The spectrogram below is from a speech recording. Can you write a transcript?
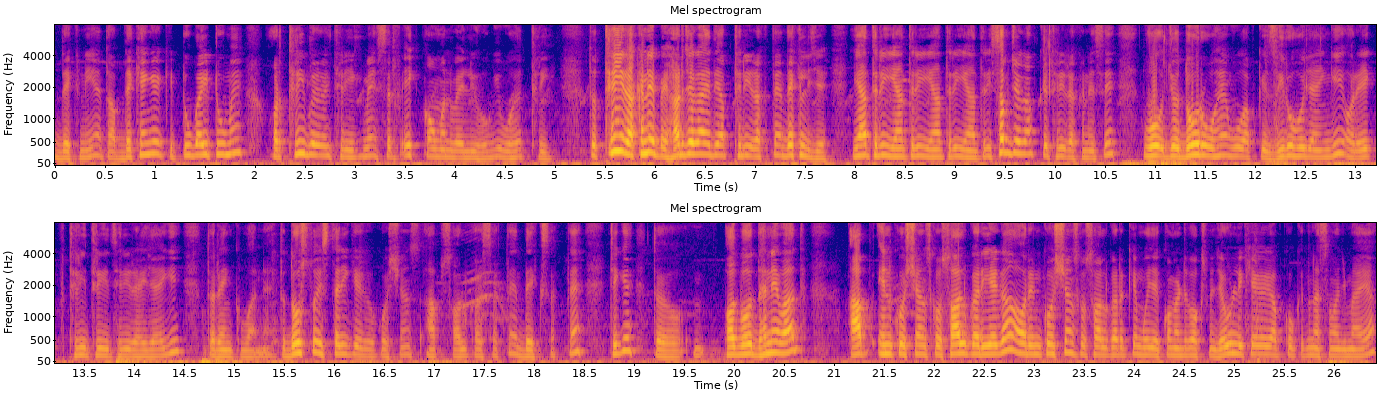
देखनी है तो आप देखेंगे कि टू बाई टू में और थ्री बाई थ्री में सिर्फ़ एक कॉमन वैल्यू होगी, वो है थ्री तो थ्री रखने पर हर जगह यदि आप थ्री रखते हैं, देख लीजिए, यहाँ थ्री यहाँ थ्री यहाँ थ्री यहाँ थ्री सब जगह आपके थ्री रखने से वो जो दो रो हैं, वो आपके ज़ीरो हो जाएँगी और एक थ्री थ्री थ्री रह जाएगी तो रैंक वन है। तो दोस्तों, इस तरीके के क्वेश्चन आप सॉल्व कर सकते हैं, देख सकते हैं, ठीक है? तो बहुत बहुत धन्यवाद। आप इन क्वेश्चंस को सॉल्व करिएगा और इन क्वेश्चंस को सॉल्व करके मुझे कमेंट बॉक्स में ज़रूर लिखिएगा कि आपको कितना समझ में आया।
